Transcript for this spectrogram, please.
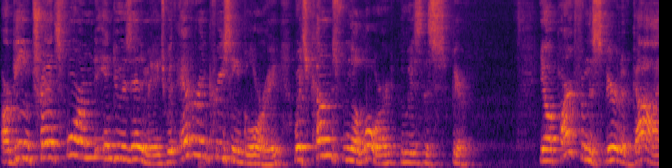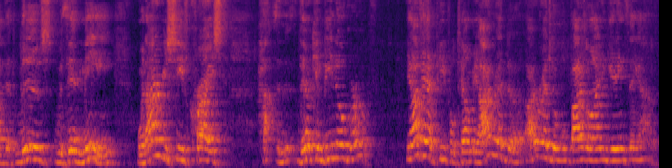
are being transformed into His image with ever increasing glory, which comes from the Lord, who is the Spirit." You know, apart from the Spirit of God that lives within me, when I receive Christ, there can be no growth. You know, I've had people tell me, I read the, I read the Bible, I didn't get anything out of it.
